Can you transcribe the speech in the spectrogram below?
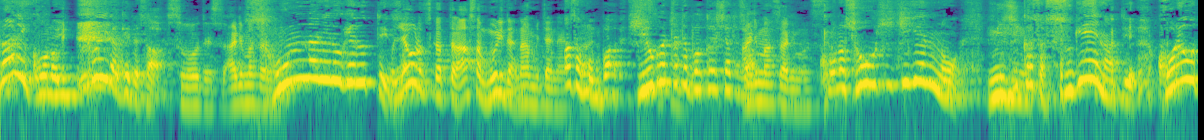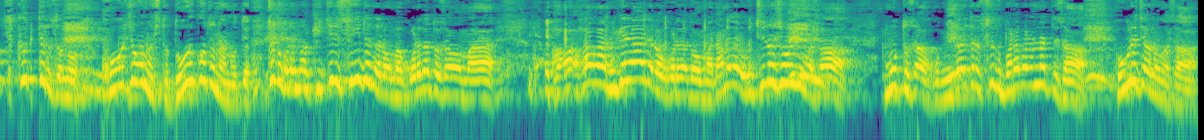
何この一回だけでさ、そうです。ありますよそんなに抜けるっていうさ、夜使ったら朝無理だな、みたいなやつ。朝もうば、広がっちゃって爆発しちゃってさ、あります、あります。この消費期限の短さすげえなっていう、これを作ってるその工場の人どういうことなのって、ちょっとこれまあきっちり過ぎてたらお前これだとさ、お前、は歯が抜けないだろこれだとお前ダメだろうちの商品はさ、もっとさ、こう磨いたらすぐバラバラになってさ、ほぐれちゃうのがさ、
